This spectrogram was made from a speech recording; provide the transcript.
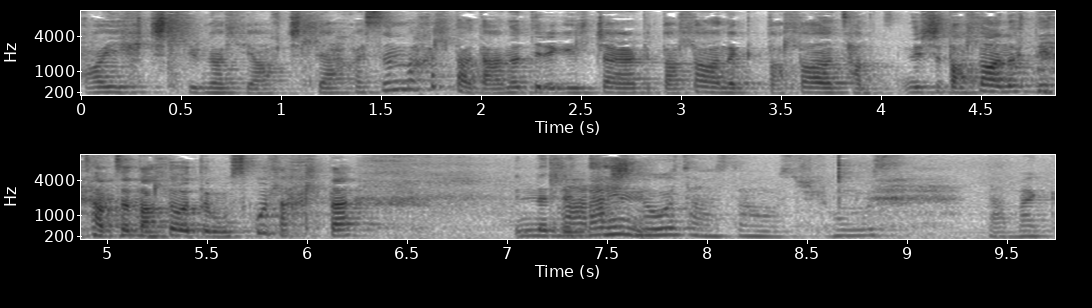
гой ихчлэл нь бол явчлаа явах байсан баг л та. Данууд ирэг хэлж байгаа би 7 хоног 7 цамц нэг 7 хоногт нэг цамцаа 7 өдөр өмсгүүл ах л та. Энэ л тийм. нөгөө цамцаа өмсчих хүмүүс намайг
